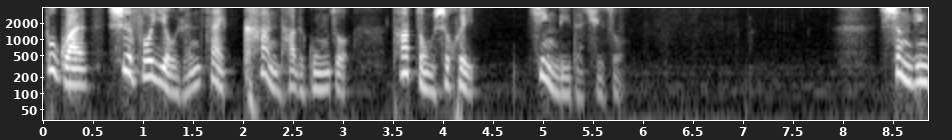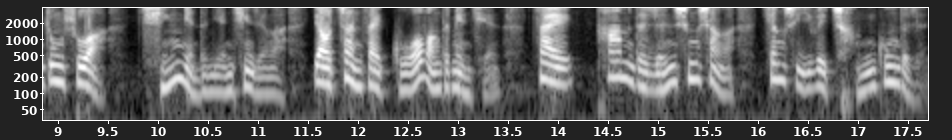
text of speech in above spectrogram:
不管是否有人在看他的工作，他总是会尽力的去做。圣经中说啊，勤勉的年轻人啊，要站在国王的面前，在他们的人生上啊，将是一位成功的人。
